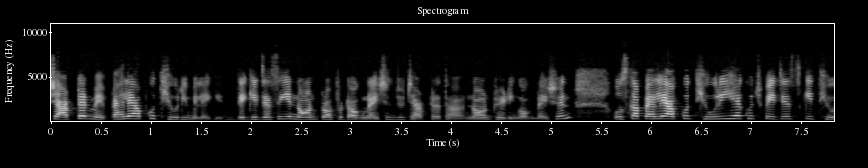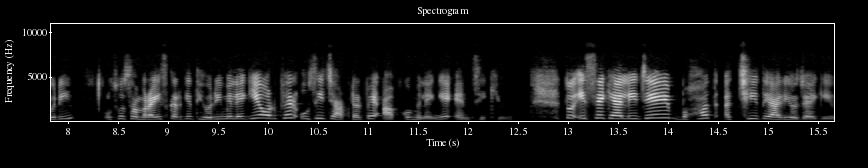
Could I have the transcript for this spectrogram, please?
चैप्टर में पहले आपको थ्योरी मिलेगी। देखिए, जैसे ये नॉन प्रॉफिट ऑर्गेनाइजेशन जो चैप्टर था नॉन ट्रेडिंग ऑर्गेनाइजेशन उसका पहले आपको थ्योरी है कुछ पेजेस की थ्योरी उसको समराइज करके थ्योरी मिलेगी और फिर उसी चैप्टर पे आपको मिलेंगे एमसीक्यू तो इससे कह लीजिए, बहुत अच्छी तैयारी हो जाएगी।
